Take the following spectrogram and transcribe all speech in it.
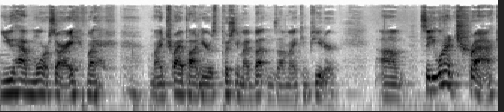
you have more. Sorry, my my tripod here is pushing my buttons on my computer. Um, so you want to track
